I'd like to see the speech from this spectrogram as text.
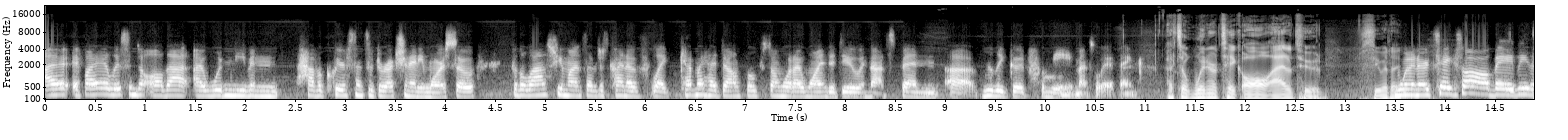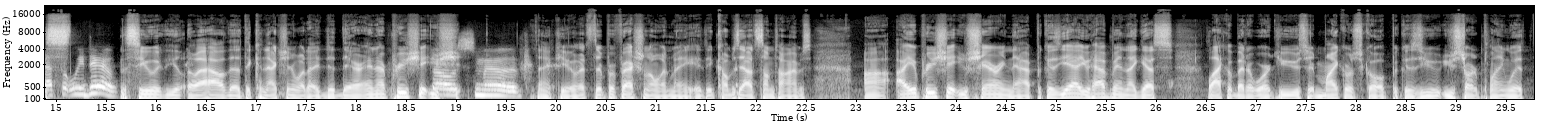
I, if I listened to all that, I wouldn't even have a clear sense of direction anymore. So for the last few months, I've just kind of like kept my head down, focused on what I wanted to do, and that's been uh, really good for me mentally. I think. That's a winner take all attitude. See what I Winner takes all, baby. That's what we do. see what you, how the the connection what I did there, and I appreciate you. So sh- smooth. Thank you. It's the professional in me. It, it comes out sometimes. Uh, I appreciate you sharing that because yeah, you have been, I guess, lack of a better word, you used a microscope because you you started playing with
